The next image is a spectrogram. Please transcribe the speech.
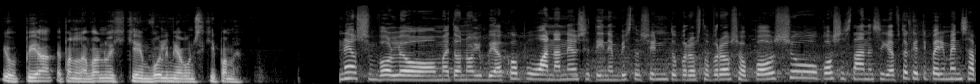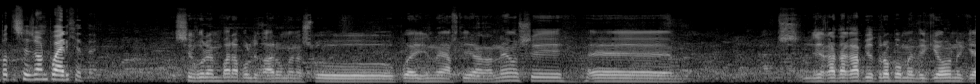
η οποία επαναλαμβάνω έχει και εμβόλιμη αγωνιστική. Πάμε. Νέο συμβόλαιο με τον Ολυμπιακό που ανανέωσε την εμπιστοσύνη του προς το πρόσωπό σου. Πώς αισθάνεσαι γι' αυτό και τι περιμένεις από τη σεζόν που έρχεται; Σίγουρα είμαι πάρα πολύ χαρούμενος που, που έγινε αυτή η ανανέωση. Ε, σ- για κατά κάποιο τρόπο με δικαιώνει και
